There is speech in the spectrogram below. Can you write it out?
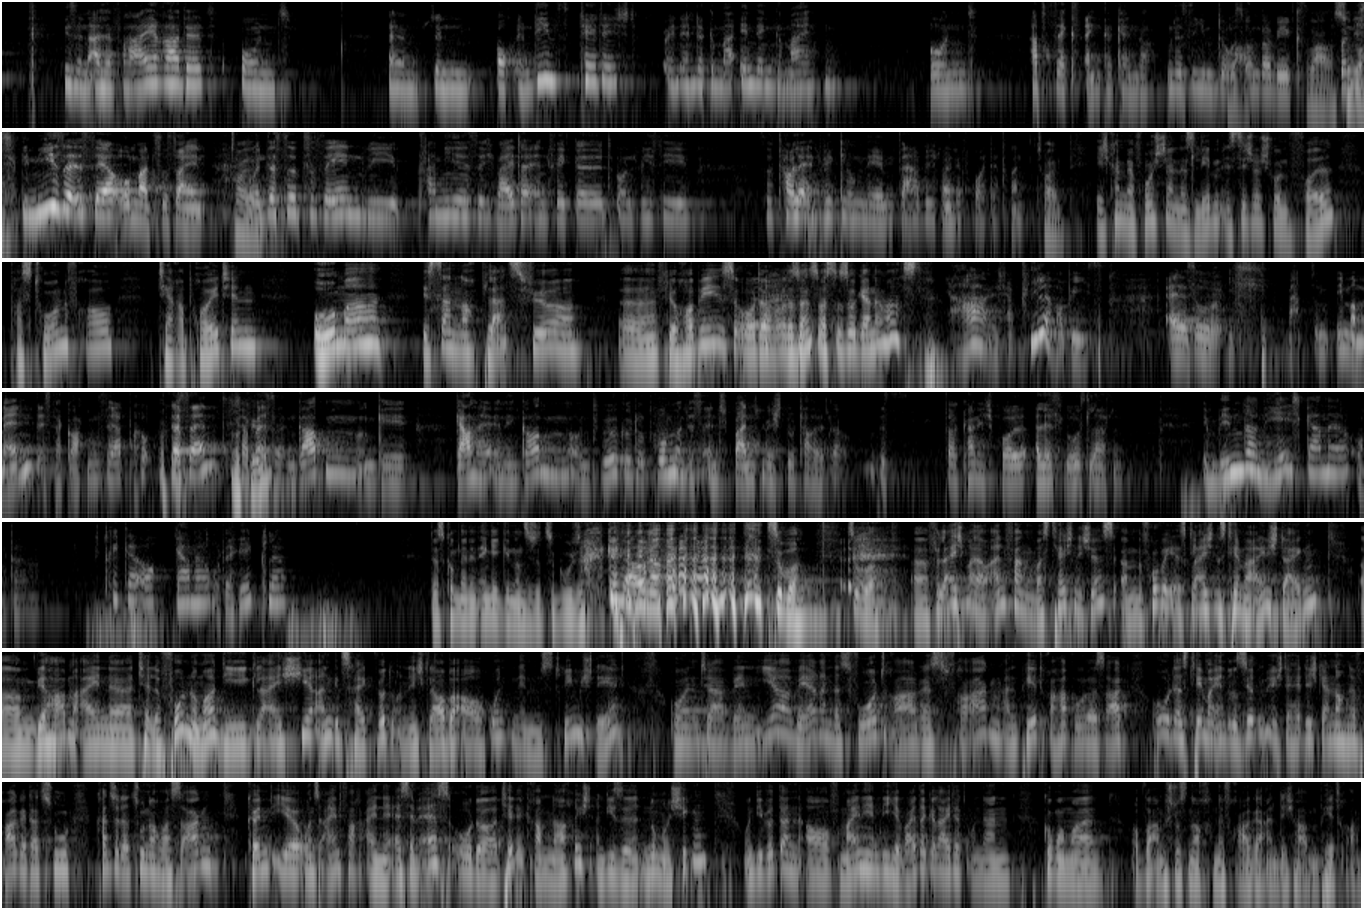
die sind alle verheiratet und ähm, sind auch im Dienst tätig in, in, in den Gemeinden und habe sechs Enkelkinder und das siebte wow. ist unterwegs. Wow, und ich genieße es sehr, Oma zu sein. Toll. Und das so zu sehen, wie Familie sich weiterentwickelt und wie sie so tolle Entwicklungen nehmen, da habe ich meine Freude dran. Toll. Ich kann mir vorstellen, das Leben ist sicher schon voll. Pastorenfrau, Therapeutin, Oma, ist dann noch Platz für, äh, für Hobbys oder, oder sonst, was du so gerne machst? Ja, ich habe viele Hobbys. Also ich habe im Moment ist der Garten sehr präsent. Okay. Ich habe also einen Garten und gehe gerne in den Garten und wirke dort rum und das entspannt mich total. Da, da kann ich voll alles loslassen. Im Winter nähe ich gerne oder stricke auch gerne oder häkle. Das kommt dann den Enkelkindern sicher zugute. Genau. genau. super, super. Äh, vielleicht mal am Anfang was Technisches, ähm, bevor wir jetzt gleich ins Thema einsteigen. Ähm, wir haben eine Telefonnummer, die gleich hier angezeigt wird und ich glaube auch unten im Stream steht. Und äh, wenn ihr während des Vortrages Fragen an Petra habt, wo ihr sagt, oh, das Thema interessiert mich, da hätte ich gerne noch eine Frage dazu, kannst du dazu noch was sagen, könnt ihr uns einfach eine SMS oder Telegram-Nachricht an diese Nummer schicken und die wird dann auf mein Handy hier weitergeleitet und dann gucken wir mal, ob wir am Schluss noch eine Frage an dich haben, Petra.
